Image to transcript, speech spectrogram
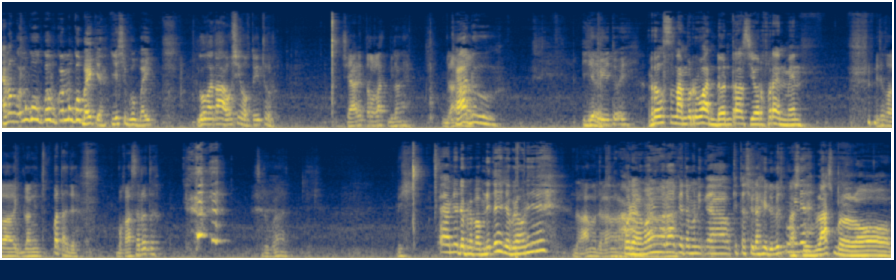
Emang emang gue gue emang gue baik ya? Iya sih gue baik. gue gak tahu sih waktu itu si Ali telat bilangnya bilang Aduh. Iya Iya. itu eh. Rules number one, don't trust your friend, man. itu kalau Ali bilangin cepet aja bakal seru tuh seru banget Ih, Eh ini udah berapa menit eh? Udah berapa menit nih? udah lama udah lama Oh, udah lama udah kita menik- eh, kita sudahi dulu Kelas mungkin ya. 12 belum.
